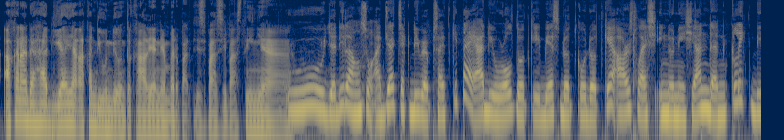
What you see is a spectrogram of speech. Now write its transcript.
akan ada hadiah yang akan diundi untuk kalian yang berpartisipasi pastinya. Uh, jadi langsung aja cek di website kita ya di world.kbs.co.kr slash Indonesian dan klik di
